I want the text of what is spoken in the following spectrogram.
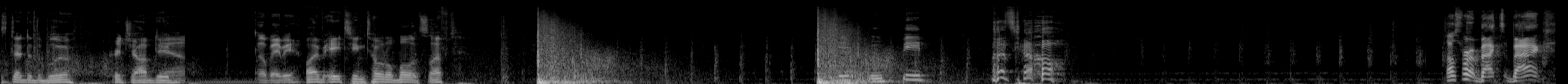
go. dead to the blue. Great job, dude. Yeah. Go, baby. Oh, I have 18 total bullets left. Beep, boop, beep. Let's go. That was for a back to back.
